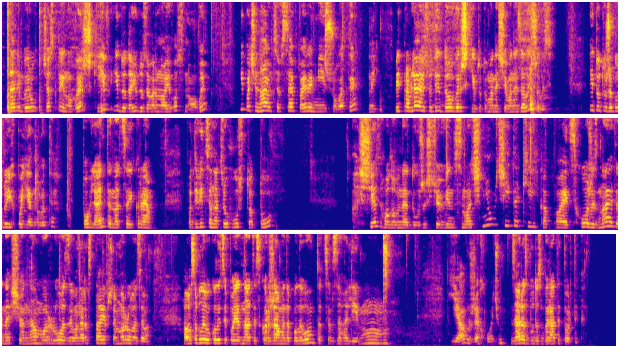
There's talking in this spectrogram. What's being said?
Далі беру частину вершків і додаю до заварної основи. І починаю це все перемішувати. Відправляю сюди до вершків. Тут у мене ще вони залишились. І тут уже буду їх поєднувати. Погляньте на цей крем. Подивіться на цю густоту. А ще головне дуже, що він смачнючий такий капець. Схожий, знаєте на що? На морозиво, на розтаявше морозиво. А особливо, коли це поєднати з коржами Наполеон, то це взагалі. м Я вже хочу. Зараз буду збирати тортик.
